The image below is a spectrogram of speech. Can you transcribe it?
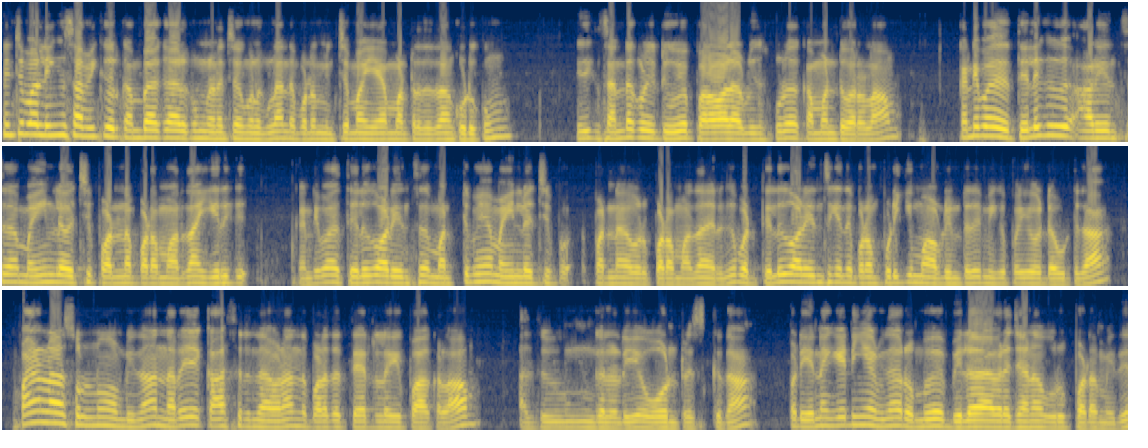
நிச்சயமாக லிங்குசாமிக்கு ஒரு கம்பேக்காக இருக்கும்னு நினச்சவங்களுக்குலாம் அந்த படம் மிச்சமாக ஏமாற்றது தான் கொடுக்கும். இதுக்கு சண்டை கொடி டூவே பரவாயில்ல அப்படின்னு கூட கமெண்ட் வரலாம். கண்டிப்பாக இது தெலுங்கு ஆடியன்ஸை மைண்டில் வச்சு பண்ண படம் மாதிரி தான் இருக்குது கண்டிப்பாக தெலுங்கு ஆடியன்ஸை மட்டுமே மைண்டில் வச்சு ப- பண்ண ஒரு படமாக தான் இருக்குது பட் தெலுங்கு ஆடியன்ஸுக்கு இந்த படம் பிடிக்குமா அப்படின்றது மிகப்பெரிய ஒரு டவுட்டு தான். ஃபைனலாக சொல்லணும் அப்படின்னா நிறைய காசு இருந்தால் வேணால் அந்த படத்தை தேட்டரில் பார்க்கலாம். அது உங்களுடைய ஓன் ரிஸ்க் தான். பட் என்ன கேட்டிங்க அப்படின்னா ரொம்பவே பிலோ ஆவரேஜான ஒரு படம் இது.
